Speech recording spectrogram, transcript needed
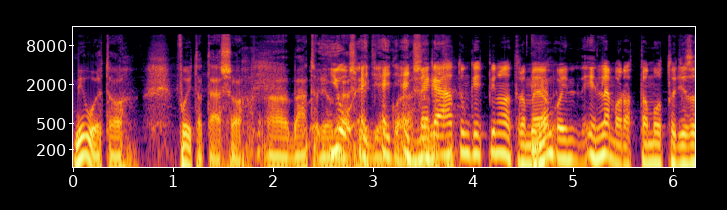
mi volt a folytatása a Bátori Jó, egy, egy, egy, megállhatunk egy pillanatra, mert igen? én lemaradtam ott, hogy ez a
